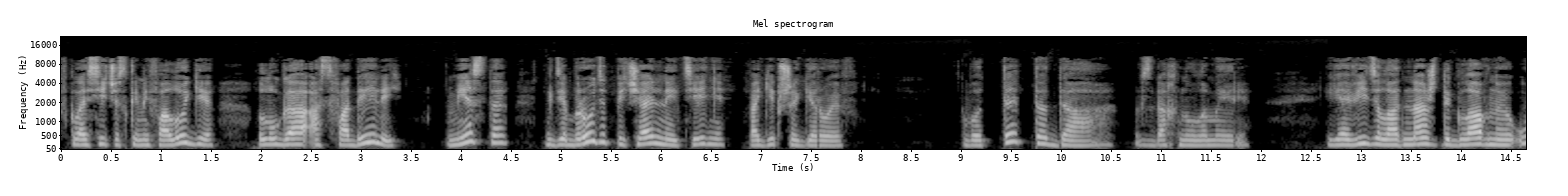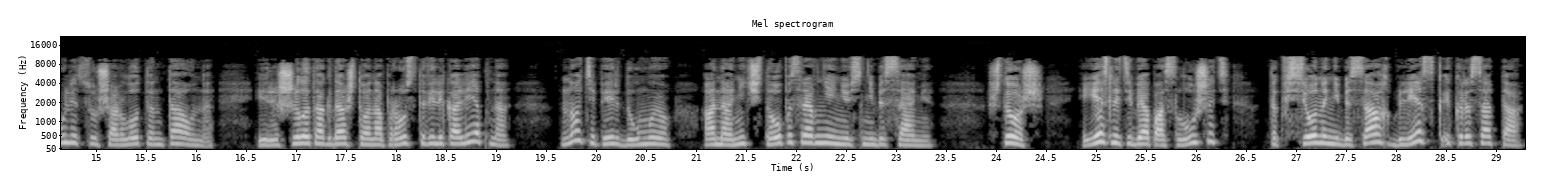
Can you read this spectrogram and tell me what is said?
В классической мифологии луга асфаделей Место, где бродят печальные тени погибших героев. «Вот это да!» — вздохнула Мэри. «Я видела однажды главную улицу Шарлоттентауна и решила тогда, что она просто великолепна, но теперь думаю, она ничто по сравнению с небесами. Что ж, если тебя послушать, так все на небесах блеск и красота.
